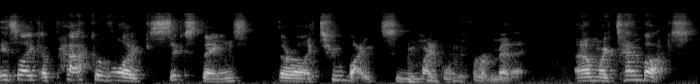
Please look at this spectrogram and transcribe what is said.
it's like a pack of like six things that are like two bites and you microwave for a minute. And I'm like ten bucks.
